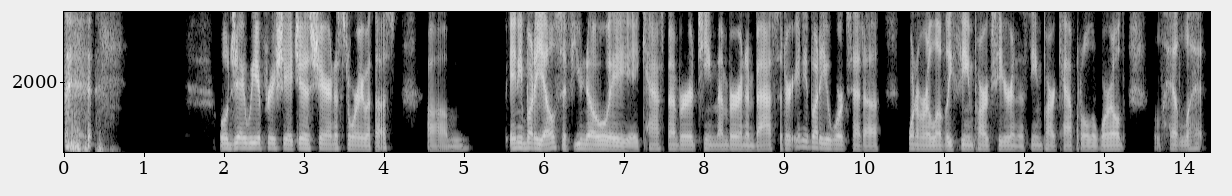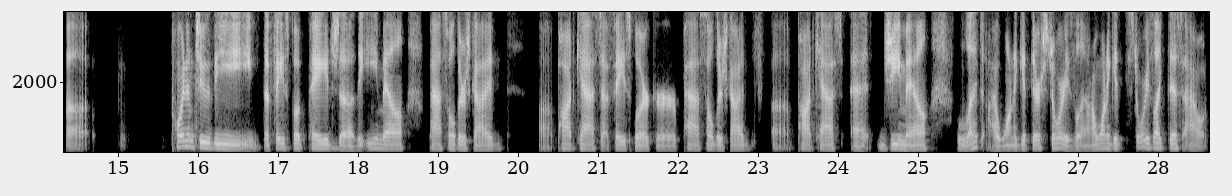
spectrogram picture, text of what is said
well, Jay, we appreciate you sharing a story with us. Um, anybody else, if you know a, a cast member, a team member, an ambassador, anybody who works at a uh, one of our lovely theme parks here in the theme park capital of the world, uh, point them to the the Facebook page, uh, the email, Pass Holders Guide uh, podcast at Facebook or Pass Holders Guide uh, podcast at Gmail. Let I want to get their stories. I want to get stories like this out,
